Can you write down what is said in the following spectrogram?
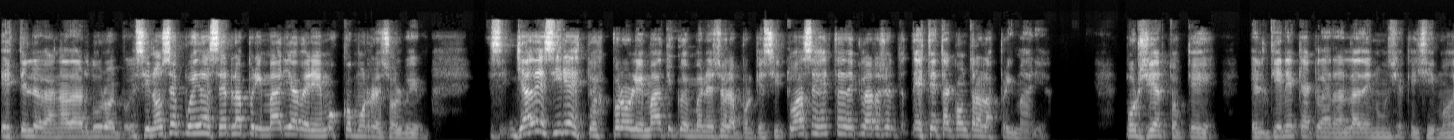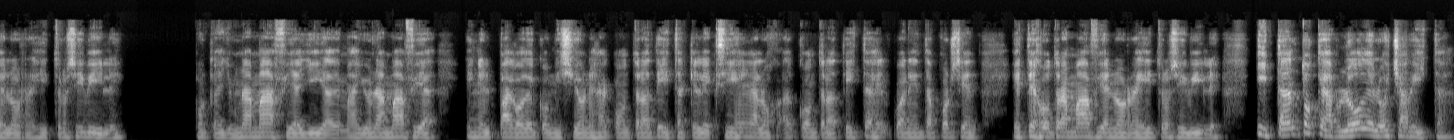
este le van a dar duro, porque si no se puede hacer la primaria, veremos cómo resolvemos. Ya decir esto es problemático en Venezuela, porque si tú haces esta declaración, este está contra las primarias. Por cierto, que él tiene que aclarar la denuncia que hicimos de los registros civiles, porque hay una mafia allí, además hay una mafia en el pago de comisiones a contratistas que le exigen a los contratistas el 40%. Esta es otra mafia en los registros civiles. Y tanto que habló de los chavistas.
